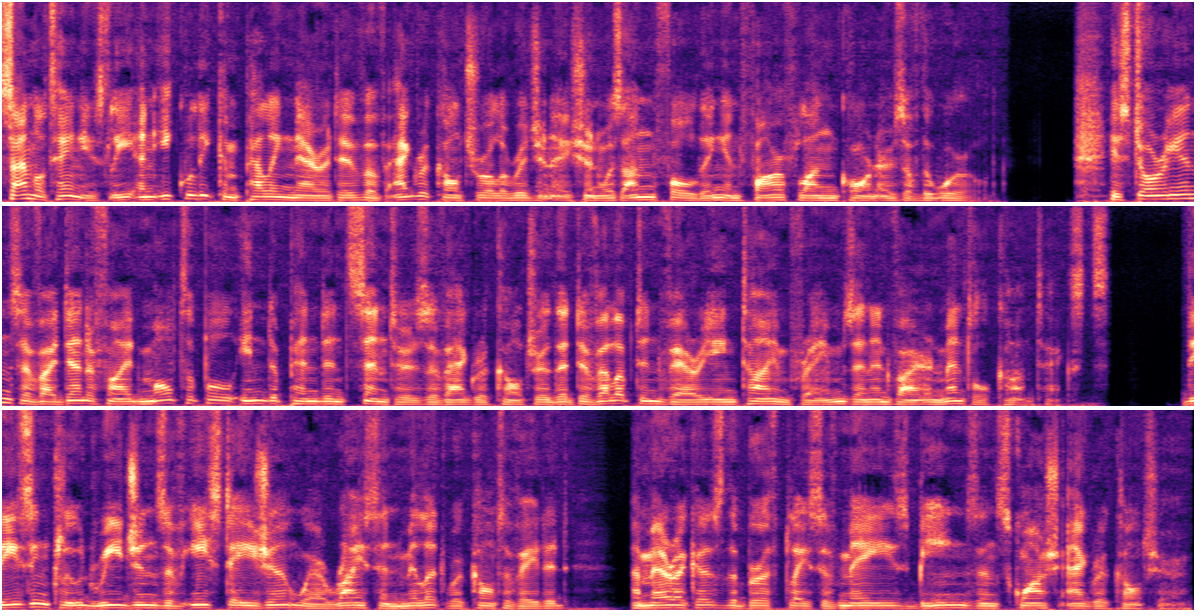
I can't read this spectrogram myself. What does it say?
Simultaneously, an equally compelling narrative of agricultural origination was unfolding in far-flung corners of the world. Historians have identified multiple independent centers of agriculture that developed in varying time frames and environmental contexts. These include regions of East Asia where rice and millet were cultivated, Americas the birthplace of maize, beans, and squash agriculture,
